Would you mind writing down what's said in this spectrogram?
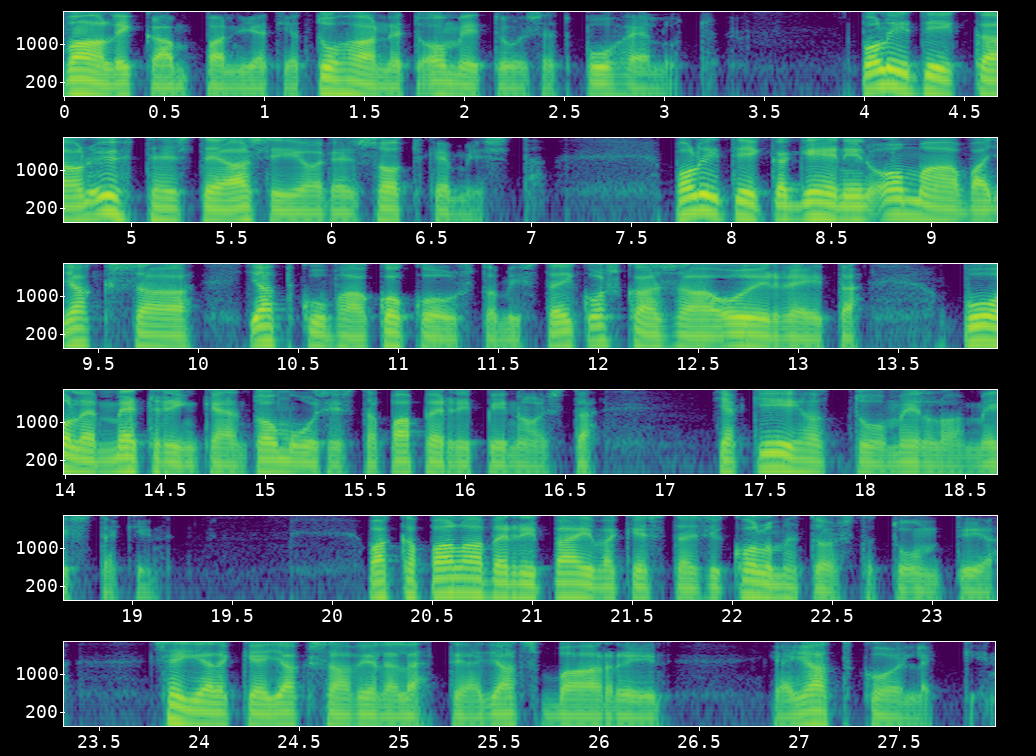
vaalikampanjat ja tuhannet omituiset puhelut. Politiikka on yhteisten asioiden sotkemista. Politiikka-geenin omaava jaksaa jatkuvaa kokoustamista, ei koskaan saa oireita puolen metrinkään tomuisista paperipinoista ja kiihottuu milloin mistäkin. Vaikka palaveripäivä kestäisi 13 tuntia, sen jälkeen jaksaa vielä lähteä jatsbaariin ja jatkoillekin.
